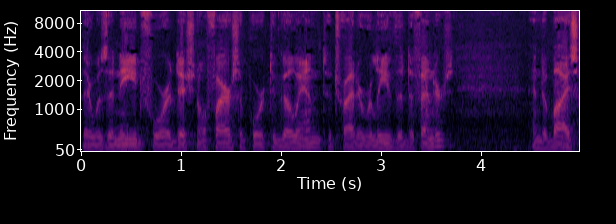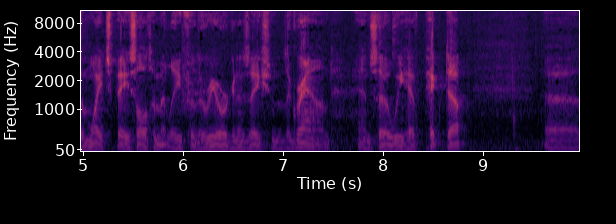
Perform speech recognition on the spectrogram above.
There was a need for additional fire support to go in to try to relieve the defenders and to buy some white space ultimately for the reorganization of the ground. And so we have picked up uh,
